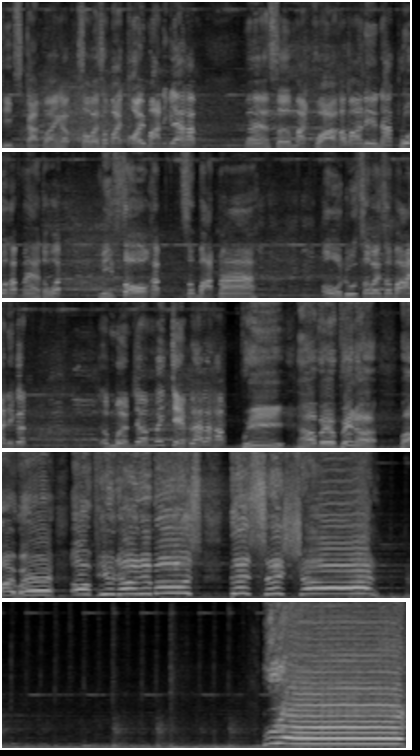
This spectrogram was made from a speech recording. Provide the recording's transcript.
ทีมสกัดไว้ครับสบายสบายๆต่อยหมัดอีกแล้วครับแม่เสริมหมัดขวาเข้ามาเนี่ยน่ากลัวครับแม่แต่ว่า มีศอกครับสบัดมา โอ้ดูสบายๆนี่ก็เหมือนจะไม่เจ็บแล้วล่ะครับ We have a winner by way of unanimous decision Red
